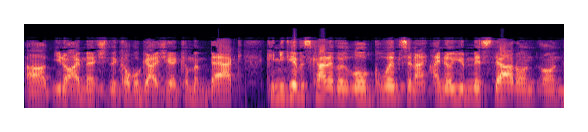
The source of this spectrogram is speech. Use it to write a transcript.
uh, you know, I mentioned a couple guys you had coming back. Can you give us kind of a little glimpse? And I, I know you missed out on, on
